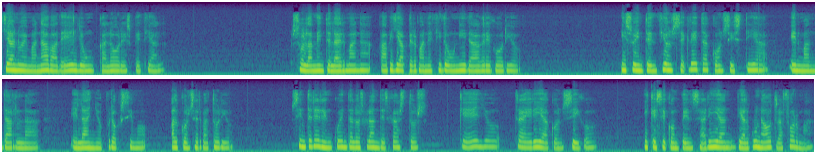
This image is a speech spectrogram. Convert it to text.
ya no emanaba de ello un calor especial. Solamente la hermana había permanecido unida a Gregorio y su intención secreta consistía en mandarla el año próximo al conservatorio, sin tener en cuenta los grandes gastos que ello traería consigo y que se compensarían de alguna otra forma,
